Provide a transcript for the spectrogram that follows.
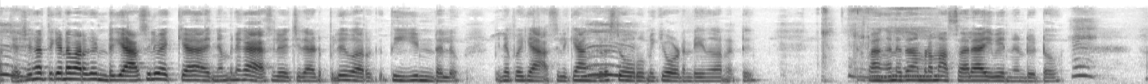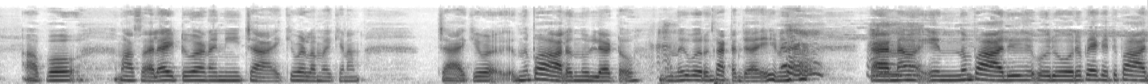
അത്യാവശ്യം കത്തിക്കേണ്ട വിറകുണ്ട് ഗ്യാസിൽ വെക്കാം. ഞാൻ പിന്നെ ഗ്യാസിൽ വെച്ചില്ല. അടുപ്പിൽ വിറക് തീ ഉണ്ടല്ലോ. പിന്നെ ഇപ്പോൾ ഗ്യാസിലേക്ക് അങ്ങോട്ട് സ്റ്റോർ റൂമിലേക്ക് ഓടണ്ടേന്ന് പറഞ്ഞിട്ട്. അപ്പം അങ്ങനെ ഇത് നമ്മുടെ മസാല ആയി വരുന്നുണ്ട് കേട്ടോ. അപ്പോൾ മസാല ആയിട്ട് വേണം ഇനി ചായക്ക് വെള്ളം വയ്ക്കണം ചായക്ക് ഇന്ന് പാലൊന്നും ഇല്ല കേട്ടോ. ഇന്ന് വെറും കട്ടൻ ചായയാണ്. കാരണം എന്നും പാൽ ഒരു ഓരോ പാക്കറ്റ് പാൽ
